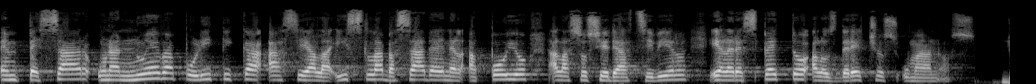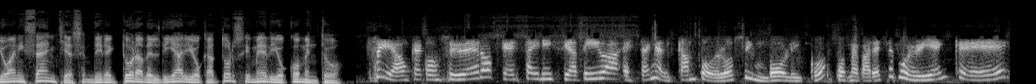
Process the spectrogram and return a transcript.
empezar una nueva política hacia la isla basada en el apoyo a la sociedad civil y el respeto a los derechos humanos. Joanny Sánchez, directora del diario 14 y medio, comentó. Aunque considero que esta iniciativa está en el campo de lo simbólico, pues me parece muy bien que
